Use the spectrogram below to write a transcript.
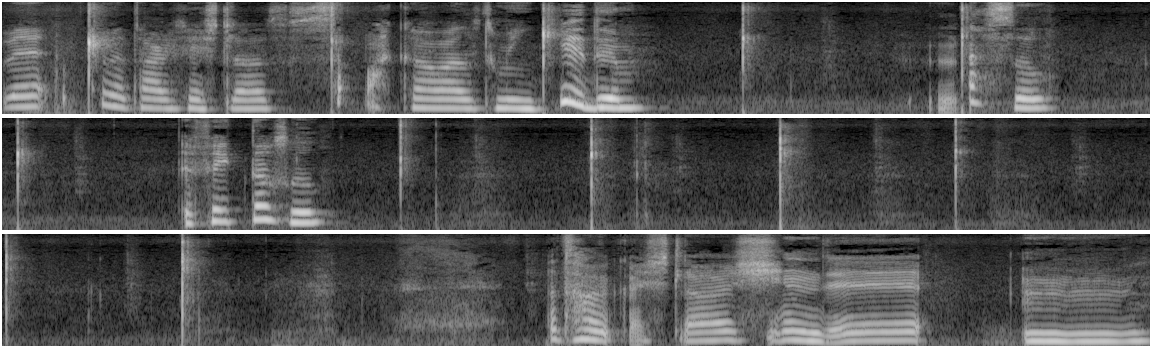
Ve evet arkadaşlar sabah kahvaltımı yedim. Nasıl? Efekt nasıl? Evet arkadaşlar şimdi hmm,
